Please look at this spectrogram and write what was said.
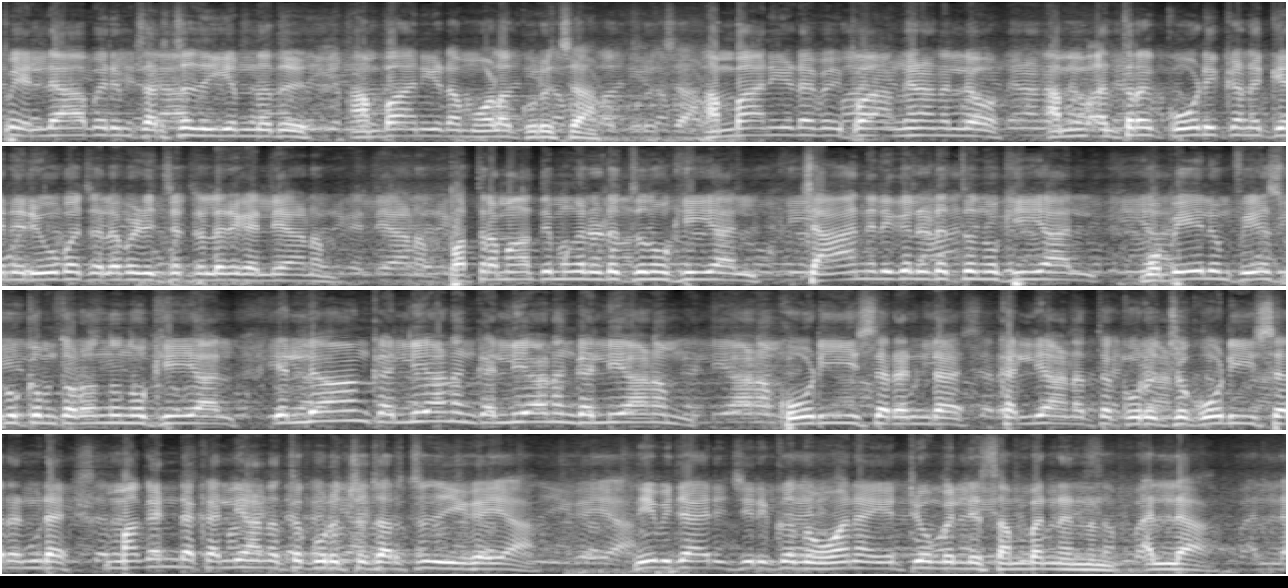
ഇപ്പൊ എല്ലാവരും ചർച്ച ചെയ്യുന്നത് അംബാനിയുടെ മോളെ കുറിച്ചാണ്. അംബാനിയുടെ ഇപ്പൊ അങ്ങനെയാണല്ലോ. എത്ര കോടിക്കണക്കിന് രൂപ ചെലവഴിച്ചിട്ടുള്ള ഒരു കല്യാണം. പത്രമാധ്യമങ്ങൾ എടുത്തു നോക്കിയാൽ ചാനലുകൾ എടുത്തു നോക്കിയാൽ മൊബൈലും ഫേസ്ബുക്കും തുറന്നു നോക്കിയാൽ എല്ലാം കല്യാണം കല്യാണം കല്യാണം. കോടീശ്വരന്റെ കല്യാണത്തെ കുറിച്ച് കോടീശ്വരന്റെ മകന്റെ കല്യാണത്തെ കുറിച്ച് ചർച്ച ചെയ്യുകയാ. നീ വിചാരിച്ചിരിക്കുന്നു ഓന ഏറ്റവും വലിയ സമ്പന്നൻ അല്ല അല്ല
